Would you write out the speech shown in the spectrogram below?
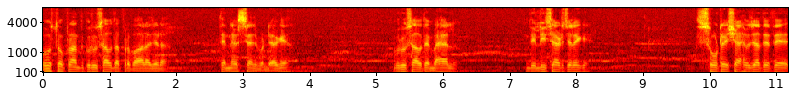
ਉਸ ਤੋਂ ਉਪਰੰਤ ਗੁਰੂ ਸਾਹਿਬ ਦਾ ਪਰਿਵਾਰ ਆ ਜਿਹੜਾ ਤਿੰਨ ਹਿੱਸਿਆਂ 'ਚ ਵੰਡਿਆ ਗਿਆ। ਗੁਰੂ ਸਾਹਿਬ ਦੇ ਮਹਿਲ ਦਿੱਲੀ ਸਾਈਡ ਚਲੇ ਗਏ। ਛੋਟੇ ਸਾਹਿਬਜ਼ਾਦੇ ਤੇ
